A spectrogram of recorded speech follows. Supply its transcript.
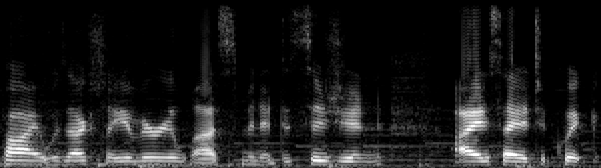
pie was actually a very last minute decision. I decided to quick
